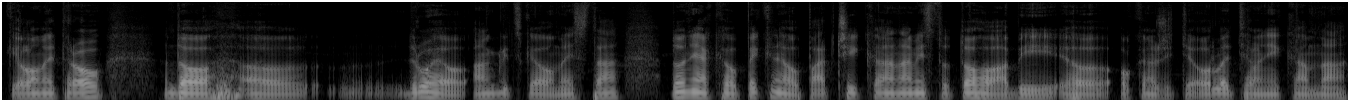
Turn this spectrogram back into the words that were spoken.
kilometrov do druhého anglického mesta, do nejakého pekného parčíka, namiesto toho, aby okamžite odletel niekam na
